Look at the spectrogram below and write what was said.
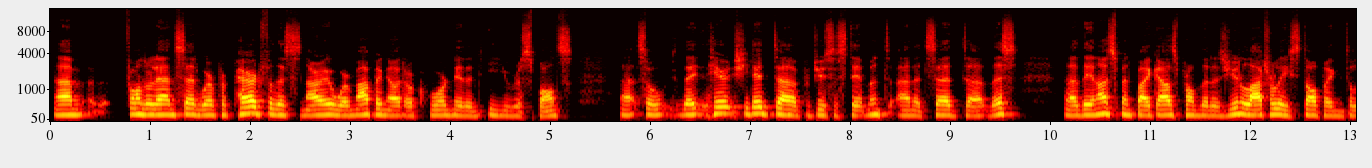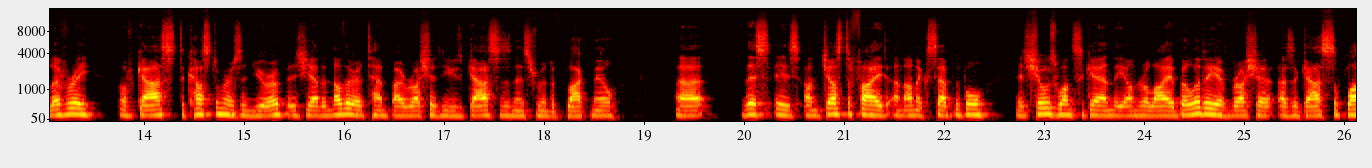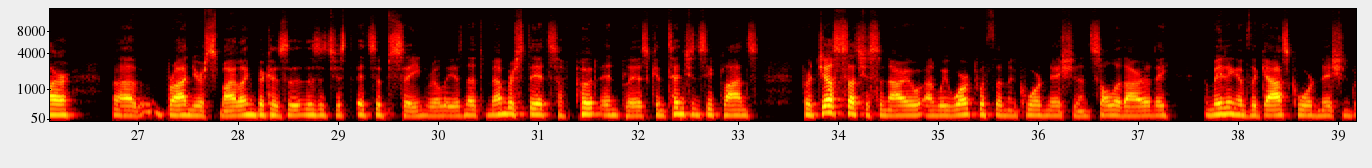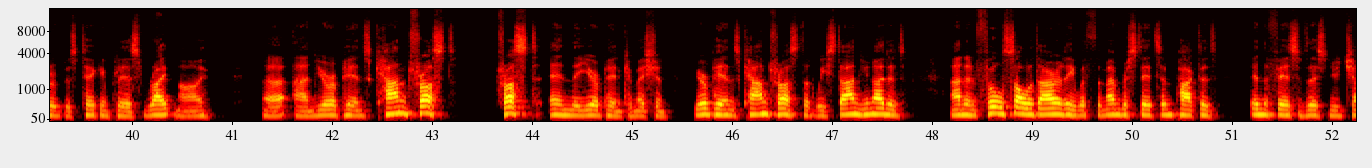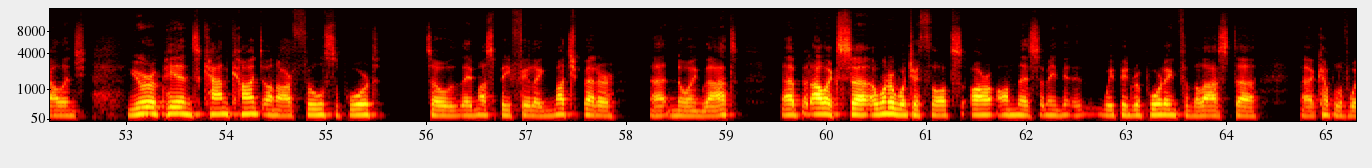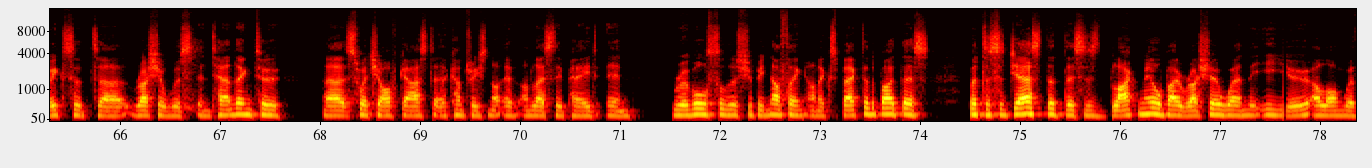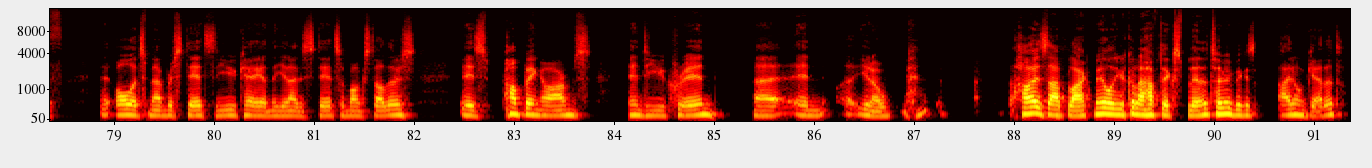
Um, von der Leyen said, We're prepared for this scenario. We're mapping out our coordinated EU response. Uh, so they, here she did uh, produce a statement, and it said uh, this the announcement by Gazprom that is unilaterally stopping delivery of gas to customers in Europe is yet another attempt by Russia to use gas as an instrument of blackmail. this is unjustified and unacceptable. It shows once again the unreliability of Russia as a gas supplier. Uh, Brian, you're smiling because this is just, it's obscene, really, isn't it? Member states have put in place contingency plans for just such a scenario, and we worked with them in coordination and solidarity. A meeting of the gas coordination group is taking place right now, uh, and Europeans can trust, trust in the European Commission. Europeans can trust that we stand united and in full solidarity with the member states impacted in the face of this new challenge. Europeans can count on our full support, so they must be feeling much better uh, knowing that. Uh, but Alex, uh, I wonder what your thoughts are on this. I mean, uh, we've been reporting for the last uh, couple of weeks that uh, Russia was intending to switch off gas to countries not, unless they paid in rubles. So there should be nothing unexpected about this. But to suggest that this is blackmail by Russia when the EU, along with uh, all its member states, the UK and the United States, amongst others, is pumping arms into Ukraine. Uh, in uh, you know, how is that blackmail? You're going to have to explain it to me because I don't get it.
